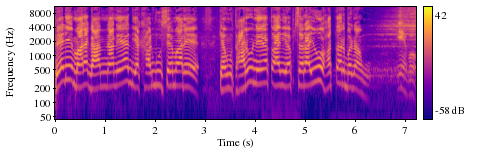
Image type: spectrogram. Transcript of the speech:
રેડી મારા ગામનાને દેખાડવું છે મારે કે હું ધારું ને તો આવી અપ્સરાયું હતર બનાવું. એ હો.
